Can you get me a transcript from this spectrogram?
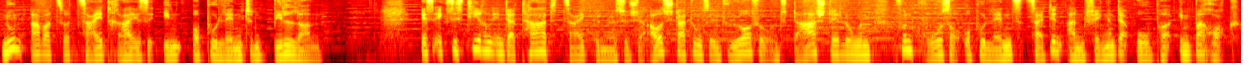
Nun aber zur Zeitreise in opulenten Bildern. Es existieren in der Tat zeitgenössische Ausstattungsentwürfe und Darstellungen von großer Opulenz seit den Anfängen der Oper im Barock.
